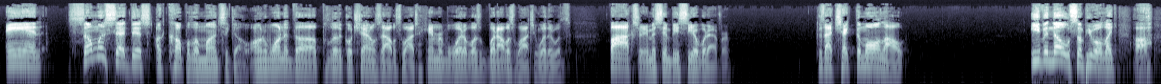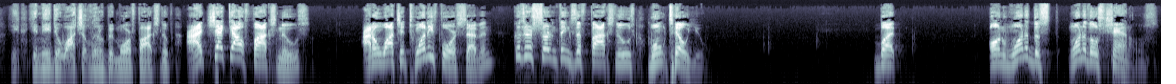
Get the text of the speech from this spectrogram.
And someone said this a couple of months ago on one of the political channels I was watching. I can't remember what it was what I was watching, whether it was Fox or MSNBC or whatever because I checked them all out. Even though some people are like, oh, you, you need to watch a little bit more Fox News. I check out Fox News. I don't watch it 24 7 because there's certain things that Fox News won't tell you. But on one of the one of those channels,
